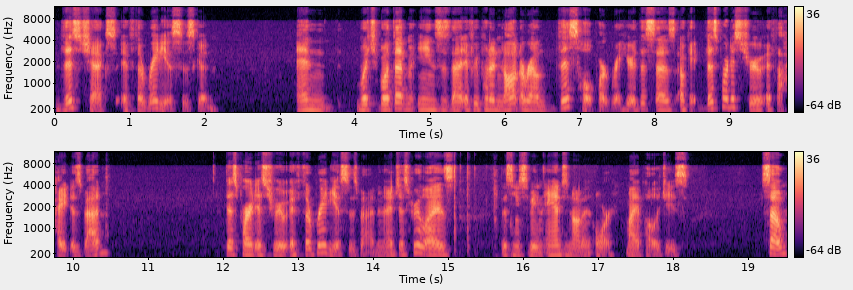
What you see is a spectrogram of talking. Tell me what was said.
this checks if the radius is good. And which what that means is that if we put a not around this whole part right here, this says, okay, this part is true if the height is bad. This part is true if the radius is bad. And I just realized this needs to be an and, not an or. My apologies. So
